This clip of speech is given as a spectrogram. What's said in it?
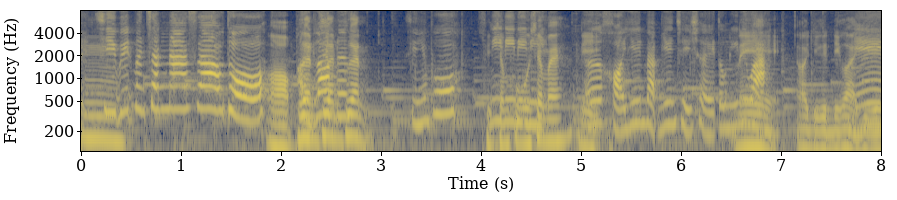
อืม ชีวิตมันช่างน่าเศร้าโถอ๋อเพื่อนเอาอีกรอบเพื่อนนึงเพื่อน สีชมพูสีชมพูใช่ไหมนี่ เออขอยืนแบบยืนเฉยๆตรงนี้ดีนี่กว่าเอายืนดีกว่ายืน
